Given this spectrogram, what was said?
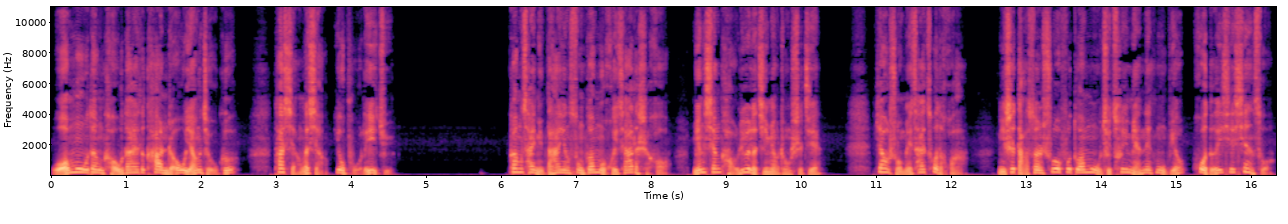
我目瞪口呆的看着欧阳九哥，他想了想，又补了一句：“刚才你答应送端木回家的时候，明显考虑了几秒钟时间。要是我没猜错的话，你是打算说服端木去催眠那个目标，获得一些线索。”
